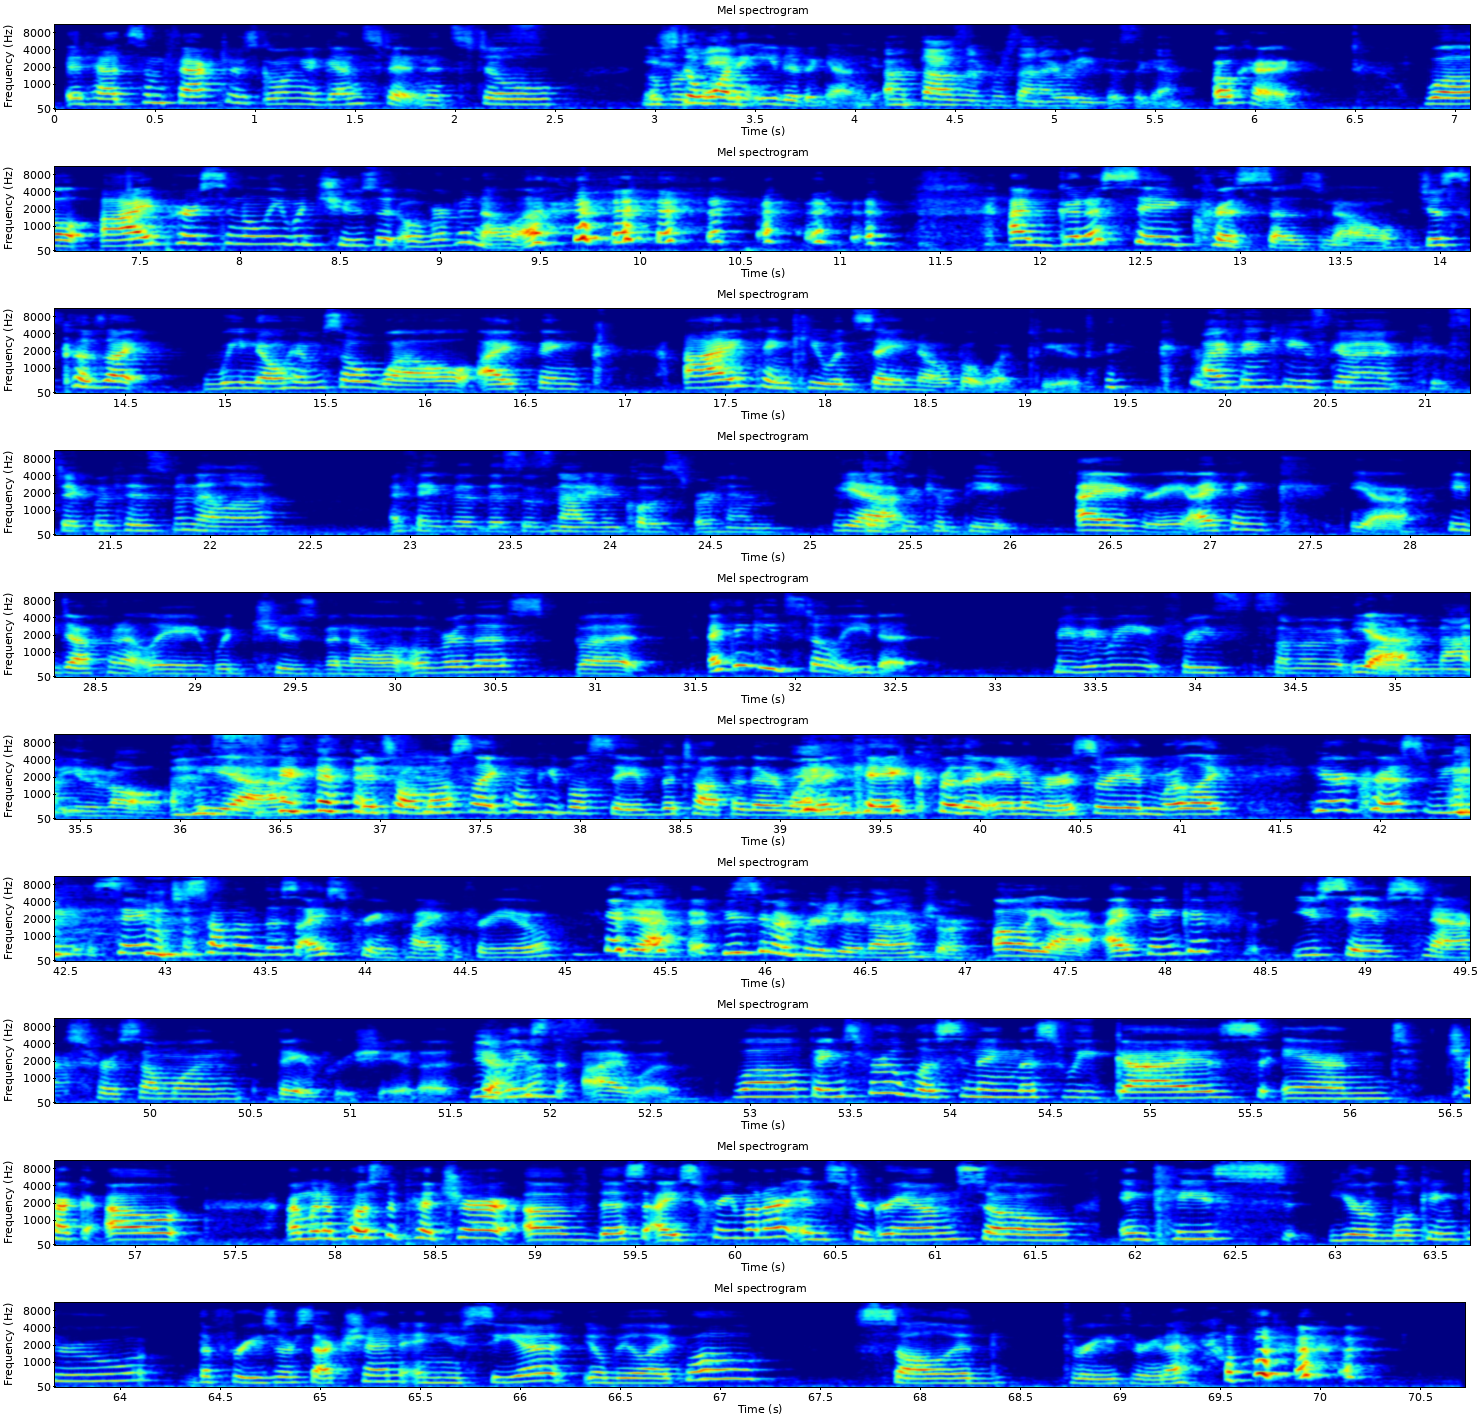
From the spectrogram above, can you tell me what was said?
it had some factors going against it and it's still you still want to eat it again. a thousand percent. I would eat this again. Okay. Well, I personally would choose it over vanilla. I'm gonna say Chris says no, just because I we know him so well. I think I think he would say no, but what do you think? I think he's gonna stick with his vanilla. I think that this is not even close for him. Yeah. Doesn't compete. I agree. I think yeah, he definitely would choose vanilla over this, but I think he'd still eat it. Maybe we freeze some of it for Yeah. him and not eat it all. Yeah, it's almost like when people save the top of their wedding cake for their anniversary, and we're like, "Here, Chris, we saved some of this ice cream pint for you." yeah, he's gonna appreciate that, I'm sure. Oh yeah, I think if you save snacks for someone, they appreciate it. Yeah, At least that's- I would. Well, thanks for listening this week, guys, and check out. I'm going to post a picture of this ice cream on our Instagram. So, in case you're looking through the freezer section and you see it, you'll be like, well, solid three, three and a half.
